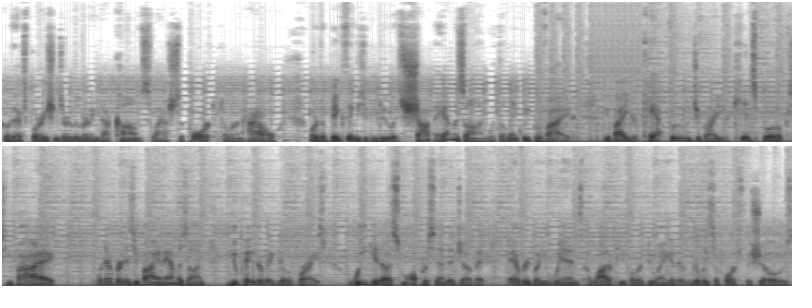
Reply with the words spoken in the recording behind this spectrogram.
Go to explorationsearlylearning.com slash support to learn how. One of the big things you can do is shop Amazon with the link we provide. You buy your cat food, you buy your kids' books, you buy whatever it is you buy on Amazon, you pay the regular price. We get a small percentage of it. Everybody wins. A lot of people are doing it. It really supports the shows,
